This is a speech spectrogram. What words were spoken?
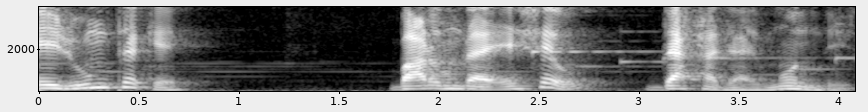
এই রুম থেকে বারান্দায় এসেও দেখা যায় মন্দির।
